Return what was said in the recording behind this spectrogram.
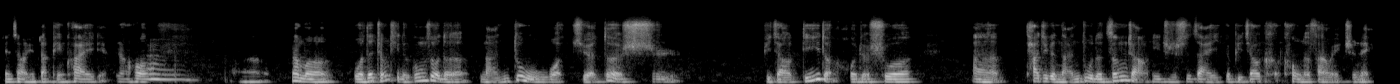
偏向于短平快一点。然后，呃，那么我的整体的工作的难度，我觉得是比较低的，或者说，呃，它这个难度的增长一直是在一个比较可控的范围之内。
